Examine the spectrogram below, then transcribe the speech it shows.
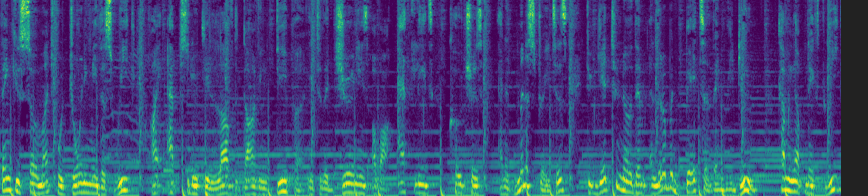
Thank you so much for joining me this week. I absolutely loved diving deeper into the journeys of our athletes, coaches, and administrators to get to know them a little bit better than we do. Coming up next week,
